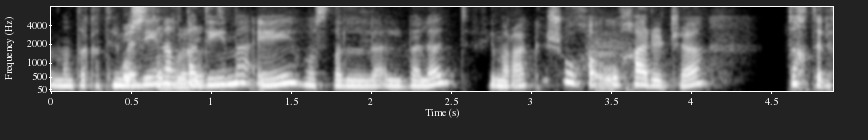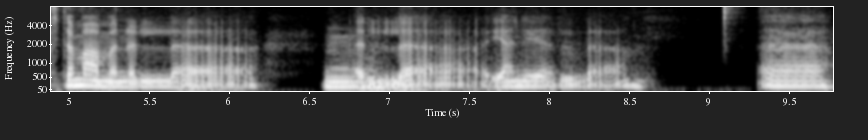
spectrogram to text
منطقة المدينة. القديمة اي وسط ال- البلد في مراكش وخ- وخارجها تختلف تماما ال. ال يعني ال آه،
